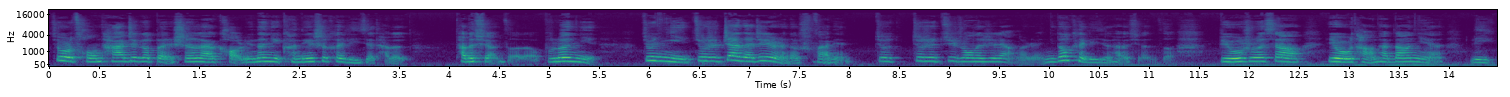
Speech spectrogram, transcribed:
就是从他这个本身来考虑，那你肯定是可以理解他的他的选择的。不论你就是你就是站在这个人的出发点，就就是剧中的这两个人，你都可以理解他的选择。比如说像叶如棠，他当年离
